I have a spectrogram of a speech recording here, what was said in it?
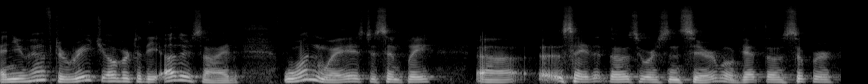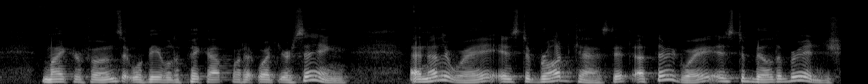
and you have to reach over to the other side. One way is to simply uh, say that those who are sincere will get those super microphones that will be able to pick up what, what you're saying. Another way is to broadcast it. A third way is to build a bridge.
